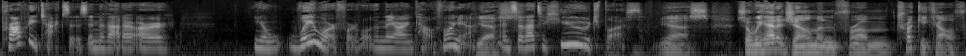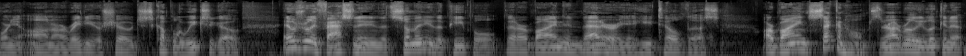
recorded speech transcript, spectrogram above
property taxes in Nevada are you know way more affordable than they are in California. Yes, and so that's a huge plus. Yes. So we had a gentleman from Truckee, California, on our radio show just a couple of weeks ago. And it was really fascinating that so many of the people that are buying in that area, he told us, are buying second homes. They're not really looking at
